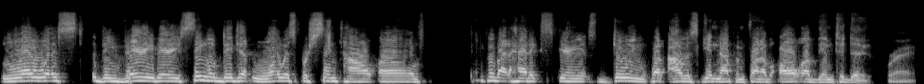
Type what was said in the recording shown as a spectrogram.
lowest, the very, very single digit lowest percentile of people that had experience doing what I was getting up in front of all of them to do. Right.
